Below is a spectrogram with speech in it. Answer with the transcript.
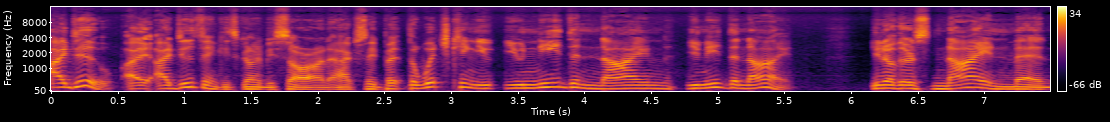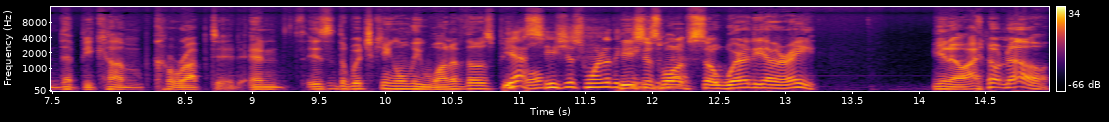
I do. I, I do think he's going to be Sauron, actually. But the Witch King, you you need the nine. You need the nine. You know, there's nine men that become corrupted, and isn't the Witch King only one of those people? Yes, he's just one of the He's just one of. So where are the other eight? You know, I don't know.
